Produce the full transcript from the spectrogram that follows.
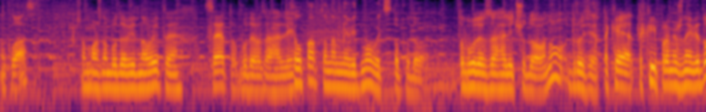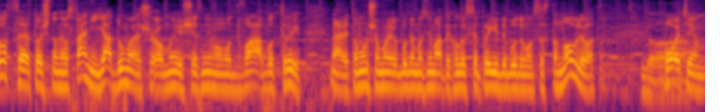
Ну клас. Що можна буде відновити це, то буде взагалі. Хелпав то нам не відмовить стопудово. То буде взагалі чудово. Ну, друзі, таке, такий проміжний відос. Це точно не останній. Я думаю, що ми ще знімемо два або три навіть, тому що ми будемо знімати, коли все приїде, будемо все встановлювати. Да. Потім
